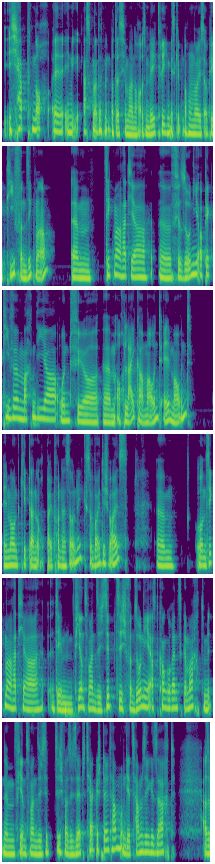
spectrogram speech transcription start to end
ich habe noch, äh, in, erstmal, damit wir das hier mal noch aus dem Weg kriegen, es gibt noch ein neues Objektiv von Sigma. Ähm, Sigma hat ja äh, für Sony Objektive machen die ja und für ähm, auch Leica Mount, L-Mount. L-Mount geht dann auch bei Panasonic, soweit ich weiß. Ähm, und Sigma hat ja dem 2470 von Sony erst Konkurrenz gemacht mit einem 2470, was sie selbst hergestellt haben. Und jetzt haben sie gesagt, also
